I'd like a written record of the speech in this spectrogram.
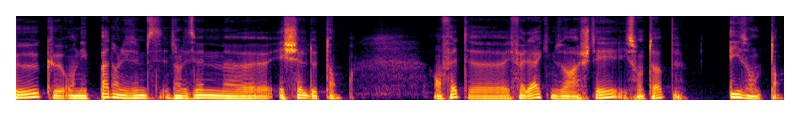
eux qu'on n'est pas dans les mêmes, dans les mêmes euh, échelles de temps. En fait, euh, il fallait qu'ils nous ont racheté, ils sont top et ils ont le temps.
